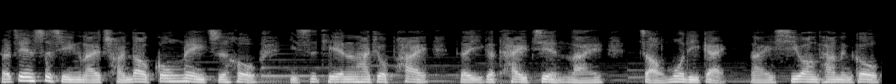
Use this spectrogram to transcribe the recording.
而这件事情来传到宫内之后，以斯帖呢，他就派的一个太监来找莫迪改，来希望他能够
